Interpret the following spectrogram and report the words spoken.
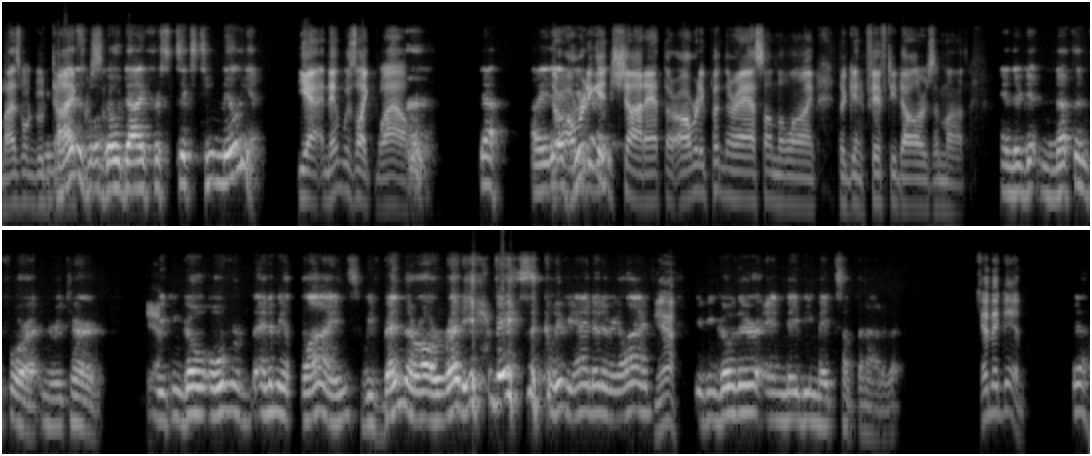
might as well go You die. might as for well go die for sixteen million. Yeah, and it was like, wow, yeah, I mean, they're already getting shot at. They're already putting their ass on the line. They're getting fifty dollars a month. and they're getting nothing for it in return. Yeah. We can go over enemy lines. We've been there already, basically behind enemy lines. Yeah. You can go there and maybe make something out of it. And they did. Yeah,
